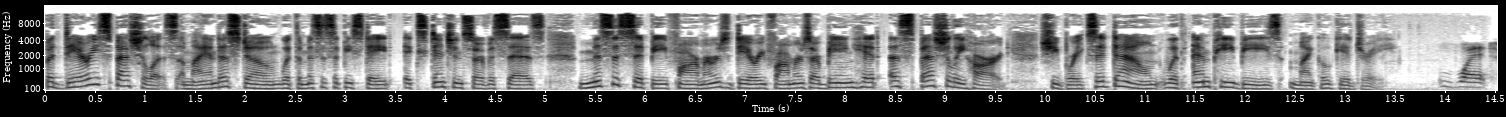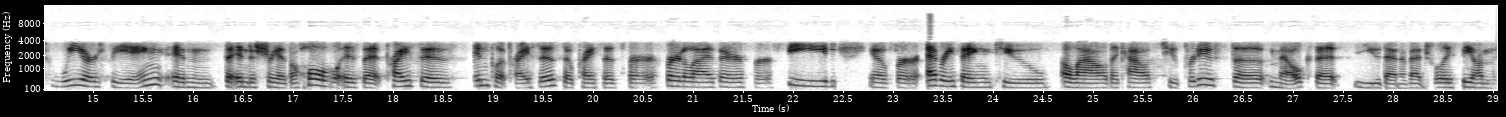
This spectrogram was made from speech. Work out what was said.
But dairy specialist Amanda Stone with the Mississippi State Extension Service says Mississippi farmers, dairy farmers, are being hit especially hard. She breaks it down with MPB's Michael Guidry what we are seeing in the industry as a whole is that prices input prices so prices for fertilizer for feed you know for everything to allow the cows to produce the milk that you then eventually see on the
